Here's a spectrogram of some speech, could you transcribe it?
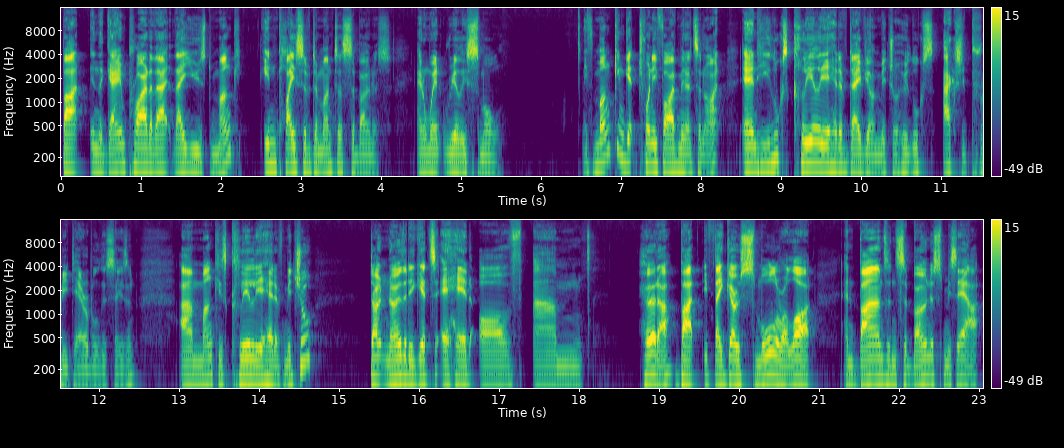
but in the game prior to that, they used Monk in place of Domantas Sabonis and went really small. If Monk can get 25 minutes a night, and he looks clearly ahead of Davion Mitchell, who looks actually pretty terrible this season, um, Monk is clearly ahead of Mitchell. Don't know that he gets ahead of um, Huerter, but if they go smaller a lot and Barnes and Sabonis miss out,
